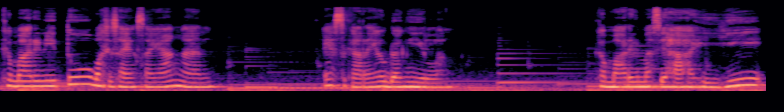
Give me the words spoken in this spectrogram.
Kemarin itu masih sayang-sayangan. Eh sekarangnya udah ngilang. Kemarin masih hahaha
